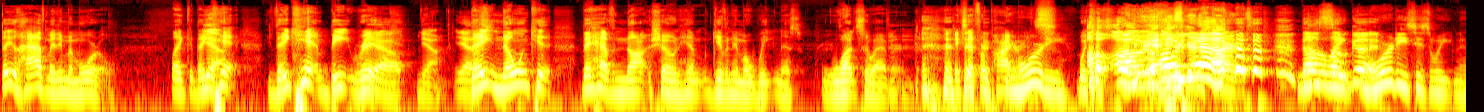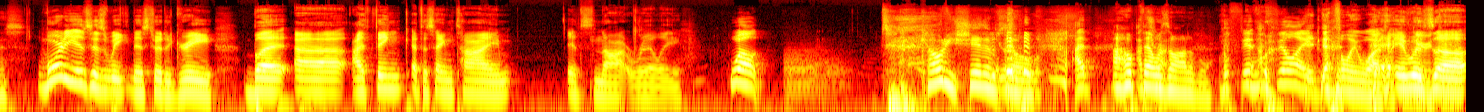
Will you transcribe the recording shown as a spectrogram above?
they have made him immortal. Like they Yeah. can't they can't beat Rick. Yeah. Yeah. Yeah. They no one can they have not shown him given him a weakness whatsoever. Except for Pirates. Morty. Which Oh, is, oh, Oh, yeah, oh, he's scared of yeah. that no, was so like good. Morty's his weakness. Morty is his weakness to a degree, but uh, I think at the same time it's not really. well, Cody shit himself. I, I hope I'm that try- was audible. I feel, I feel like It definitely was. I it can was guarantee uh,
